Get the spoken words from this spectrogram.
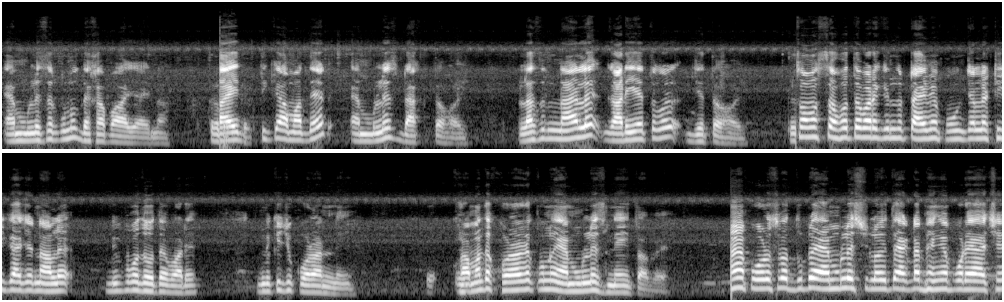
অ্যাম্বুলেন্সের কোনো দেখা পাওয়া যায় না। বাইর থেকে আমাদের অ্যাম্বুলেন্স ডাকতে হয়। প্লাস না হলে গাড়ি এতে করে যেতে হয়। সমস্যা হতে পারে কিন্তু টাইমে পৌঁছালে ঠিক আছে নাহলে বিপদ হতে পারে। কিন্তু কিছু করার নেই। আমাদের খোড়ারে কোনো অ্যাম্বুলেন্স নেই তবে। হ্যাঁ পৌরসভার দুটো অ্যাম্বুলেন্স ছিল হয়তো একটা ভেঙে পড়ে আছে।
